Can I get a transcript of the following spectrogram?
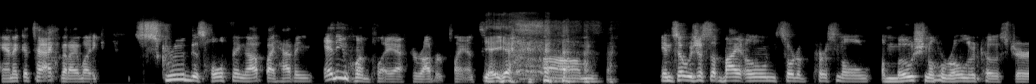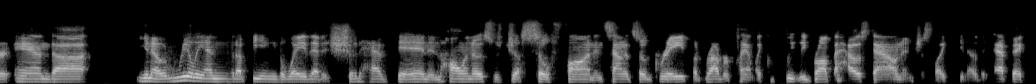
panic attack that i like screwed this whole thing up by having anyone play after robert plant Yeah. Yeah. um, and so it was just my own sort of personal emotional roller coaster and uh, you know it really ended up being the way that it should have been. And Oates was just so fun and sounded so great but robert plant like completely brought the house down and just like you know the epic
